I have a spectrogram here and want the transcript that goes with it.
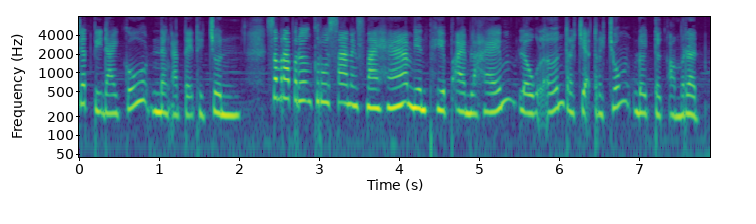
ចិត្តពីដៃគូនិងអតិថិជន សម្រាប់រឿងគ្រួសារនិងស្នេហា មានភាពផ្អែមល្ហែមលោកអឿនត្រជាក់ត្រជុំដោយទឹកអមរិត។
